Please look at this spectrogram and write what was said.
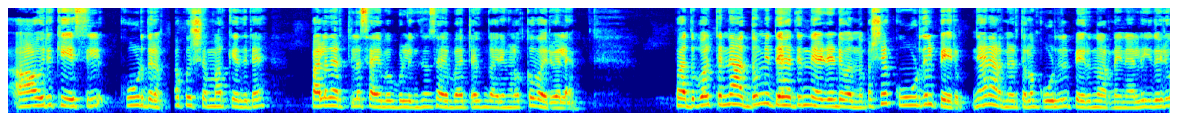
ആ ഒരു കേസിൽ കൂടുതലും ആ പുരുഷന്മാർക്കെതിരെ പലതരത്തിലുള്ള സൈബർ ബുള്ളിങ്സും സൈബർ അറ്റാക്കും കാര്യങ്ങളൊക്കെ വരും അല്ലേ? അപ്പൊ അതുപോലെ തന്നെ അതും ഇദ്ദേഹത്തിന് നേടേണ്ടി വന്നു. പക്ഷെ കൂടുതൽ പേരും ഞാൻ അറിഞ്ഞിടത്തോളം കൂടുതൽ പേരും എന്ന് പറഞ്ഞു കഴിഞ്ഞാൽ ഇതൊരു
